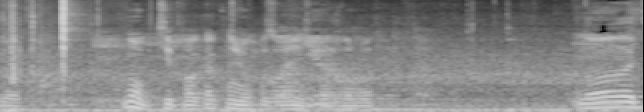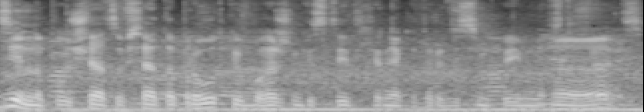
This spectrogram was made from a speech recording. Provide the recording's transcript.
Ну. Ну, типа, как на него позвонить можно будет? Ну, отдельно получается вся эта проводка в багажнике стоит херня, которая здесь по именно вставляется.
